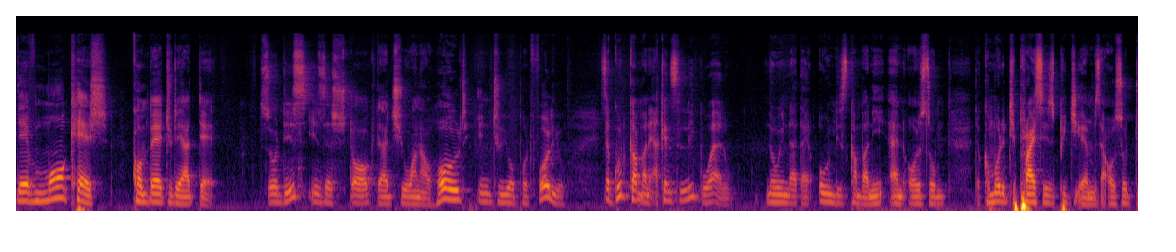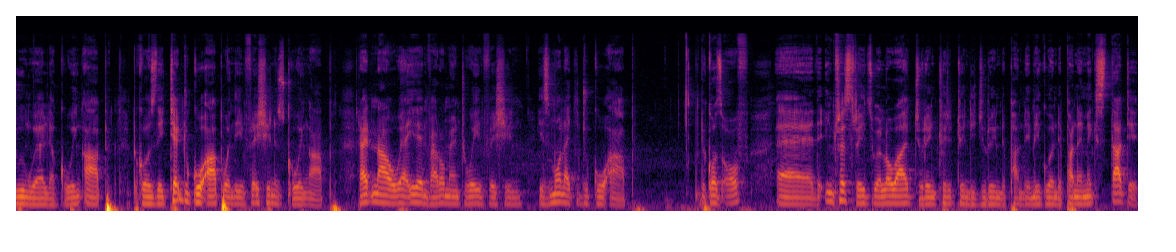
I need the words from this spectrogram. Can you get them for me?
they have more cash compared to their debt. So this is a stock that you want to hold into your portfolio. It's a good company. I can sleep well knowing that I own this company and also the commodity prices, PGMs, are also doing well. They're going up because they tend to go up when the inflation is going up. Right now, we're in an environment where inflation is more likely to go up because of uh, the interest rates were lower during 2020 during the pandemic when the pandemic started.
